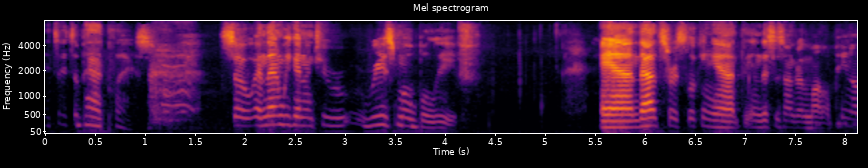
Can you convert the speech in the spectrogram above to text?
it's it's a bad place. So, and then we get into reasonable belief. And that starts looking at, and this is under the model penal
